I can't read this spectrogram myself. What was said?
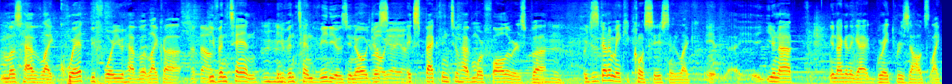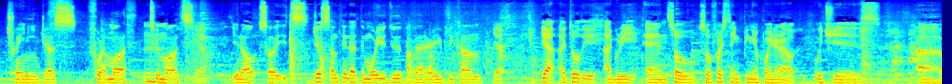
must have like quit before you have a, like a. Mm-hmm. even 10 even 10 videos you know just Oh, yeah, yeah. expecting to have more followers but Mm-hmm. we just gotta make it consistent like it, you're not you're not gonna get great results like training just for a month two months Mm-hmm. Yeah. you know so it's just something that the more you do the better you become Yeah, yeah, I totally agree. And so, so first thing Pinho pointed out, which is uh,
